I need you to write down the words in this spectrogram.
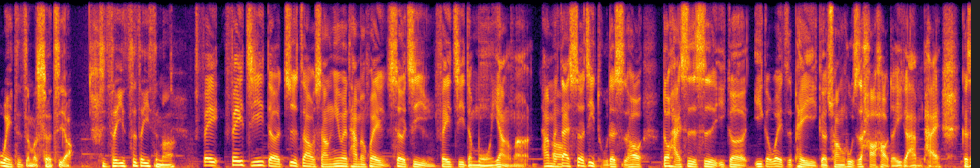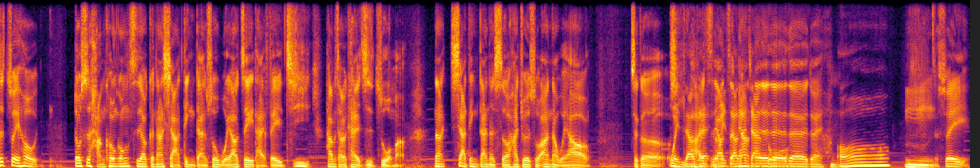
位置怎么设计哦，是这意是这意思吗？飞飞机的制造商，因为他们会设计飞机的模样嘛，他们在设计图的时候，都还是是一个一个位置配一个窗户，是好好的一个安排。可是最后都是航空公司要跟他下订单，说我要这一台飞机，他们才会开始制作嘛。那下订单的时候，他就会说啊，那我要这个位置要再位置要怎么样？对对对对对对。哦，嗯，所以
